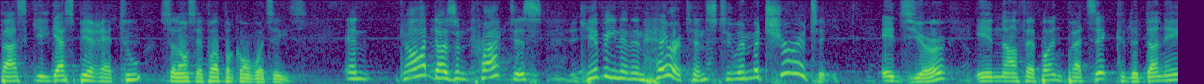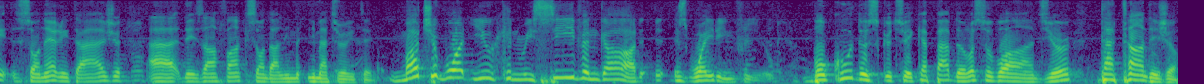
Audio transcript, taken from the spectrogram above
Parce qu'il gaspillerait tout selon ses propres convoitises. And God doesn't practice giving an inheritance to immaturity. Et Dieu, il n'en fait pas une pratique de donner son héritage à des enfants qui sont dans l'immaturité. Much of what you can receive in God is waiting for you. Beaucoup de ce que tu es capable de recevoir en Dieu t'attend déjà,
